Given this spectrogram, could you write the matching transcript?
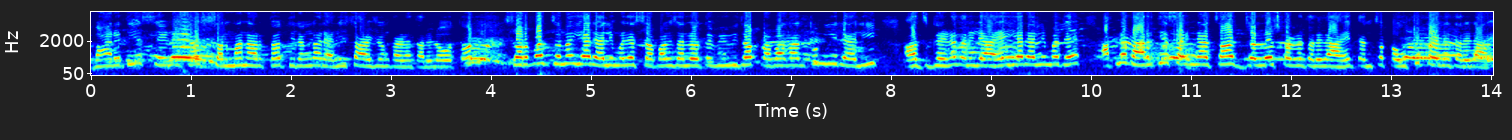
भारतीय सेनेच्या सन्मानार्थ तिरंगा रॅलीचं आयोजन करण्यात आलेलं होतं. सर्वच जण या रॅलीमध्ये सहभागी झाले होते. विविध प्रभागांतून ही रॅली आज घेण्यात आलेली आहे. या रॅलीमध्ये आपल्या भारतीय सैन्याचा जल्लोष करण्यात आलेला आहे. त्यांचं कौतुक करण्यात आलेलं आहे.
